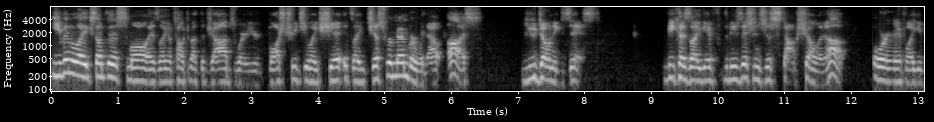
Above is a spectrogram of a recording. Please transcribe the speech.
even like something as small as like I've talked about the jobs where your boss treats you like shit. It's like just remember, without us, you don't exist. Because like if the musicians just stop showing up, or if like if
